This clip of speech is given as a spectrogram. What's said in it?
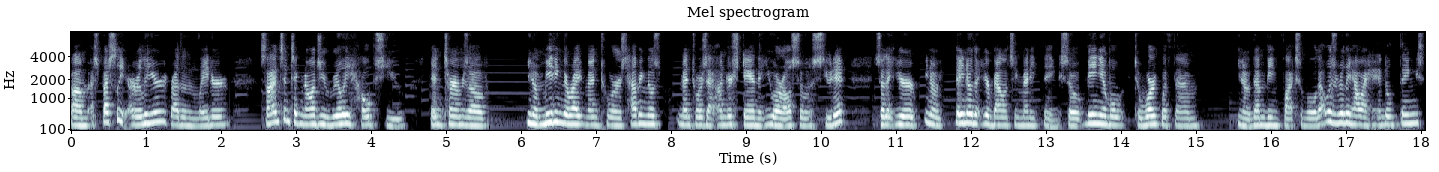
um, especially earlier rather than later, science and technology really helps you in terms of, you know, meeting the right mentors, having those mentors that understand that you are also a student, so that you're, you know, they know that you're balancing many things. So being able to work with them, you know, them being flexible, that was really how I handled things.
